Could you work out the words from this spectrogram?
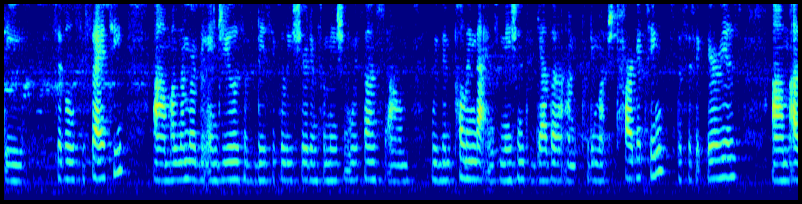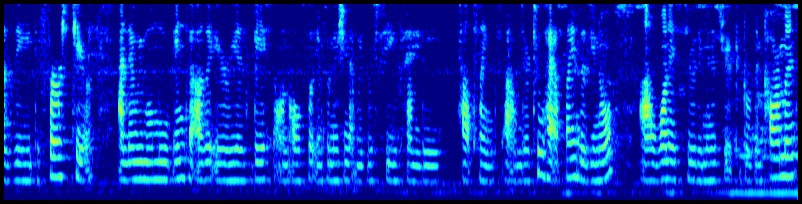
the civil society. Um, a number of the NGOs have basically shared information with us. Um, we've been pulling that information together and pretty much targeting specific areas um, as the, the first tier and then we will move into other areas based on also information that we've received from the helplines. Um, there are two helplines, as you know. Uh, one is through the Ministry of People's Empowerment.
